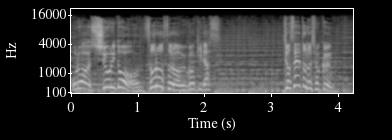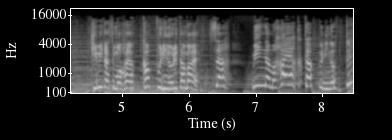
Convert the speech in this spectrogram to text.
俺はしおりと。そろそろ動き出す。女生徒の諸君君たちも早くカップに乗りたまえ。さあみんなも早くカップに乗って。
